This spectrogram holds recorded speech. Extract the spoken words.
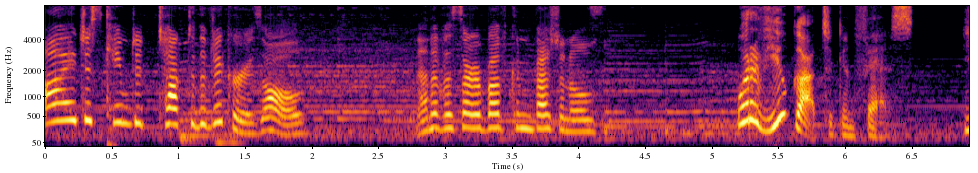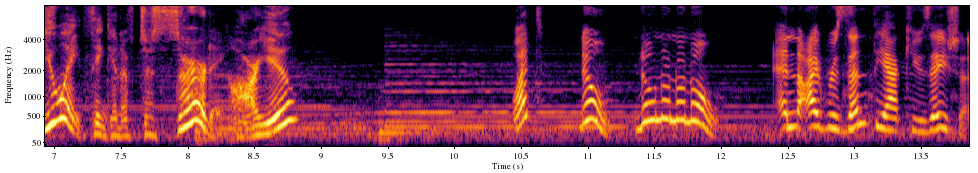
I just came to talk to the vicar is all. None of us are above confessionals. What have you got to confess? You ain't thinking of deserting, are you? What? No, no, no, no, no. And I resent the accusation.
